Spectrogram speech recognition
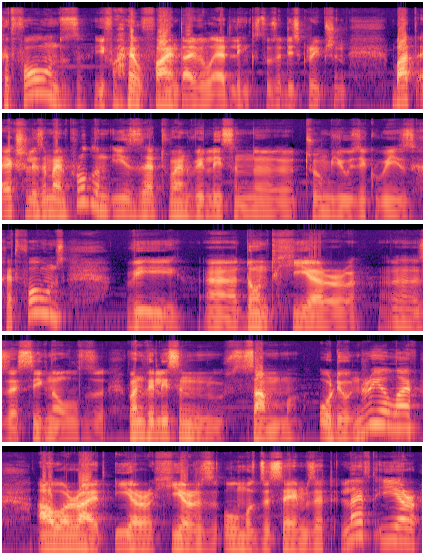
headphones. If I'll find, I will add links to the description. But actually, the main problem is that when we listen uh, to music with headphones, we uh, don't hear uh, the signals. When we listen some audio in real life our right ear hears almost the same that left ear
